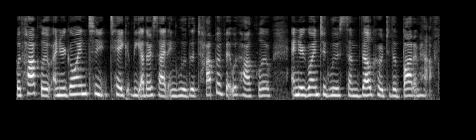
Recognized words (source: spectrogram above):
with hot glue, and you're going to take the other side and glue the top of it with hot glue, and you're going to glue some Velcro to the bottom half.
